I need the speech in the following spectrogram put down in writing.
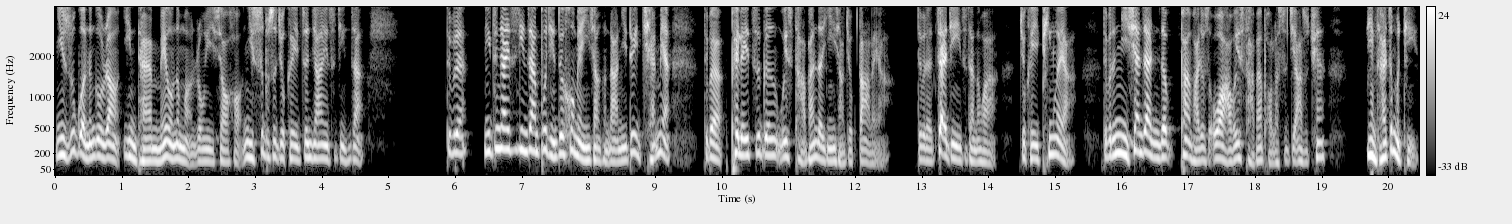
你如果能够让硬胎没有那么容易消耗，你是不是就可以增加一次进站？对不对？你增加一次进站，不仅对后面影响很大，你对前面，对吧？佩雷兹跟维斯塔潘的影响就大了呀，对不对？再进一次站的话，就可以拼了呀，对不对？你现在你的判法就是哇，维斯塔潘跑了十几二十圈，硬胎这么挺，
